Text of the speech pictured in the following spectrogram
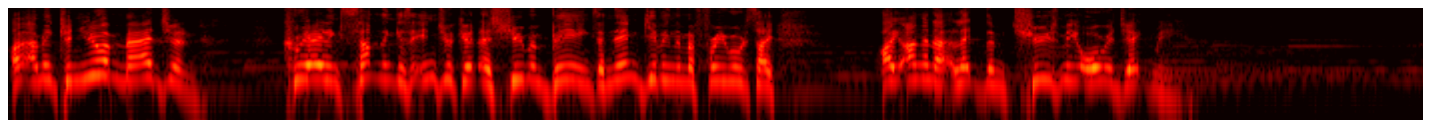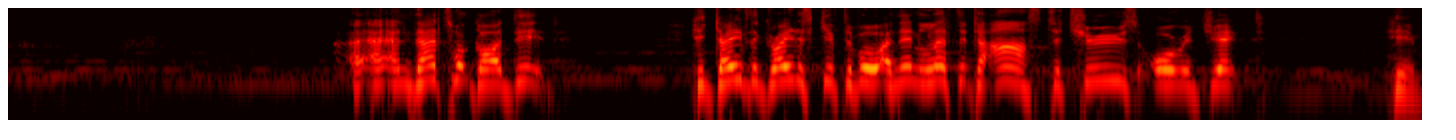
I mean, can you imagine creating something as intricate as human beings and then giving them a free will to say, I, am going to let them choose me or reject me? And that's what God did. He gave the greatest gift of all and then left it to us to choose or reject Him.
